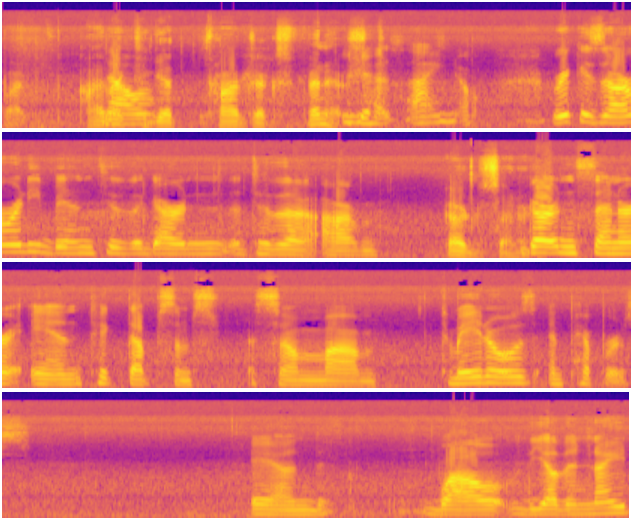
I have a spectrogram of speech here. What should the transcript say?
but I No. like to get projects finished. Yes, I know. Rick has already been to the garden, to the um, Garden center. garden center and picked up some some um, tomatoes and peppers. And while the other night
